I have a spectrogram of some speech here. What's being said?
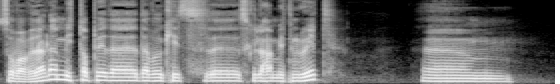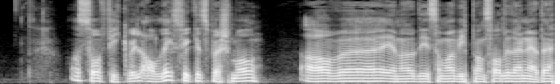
så var vi der, da, midt oppi det, der hvor Kiss eh, skulle ha meet and greet. Um, og så fikk vel Alex fikk et spørsmål av uh, en av de som var VIP-ansvarlig der nede.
